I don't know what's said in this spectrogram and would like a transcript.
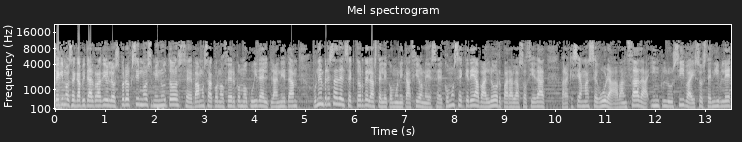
Seguimos en Capital Radio y los próximos minutos eh, vamos a conocer cómo cuida el planeta una empresa del sector de las telecomunicaciones, eh, cómo se crea valor para la sociedad para que sea más segura, avanzada, inclusiva y sostenible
